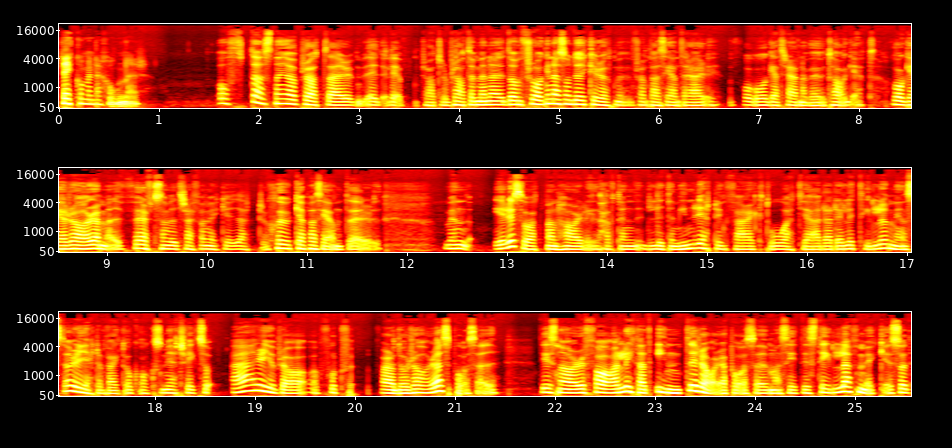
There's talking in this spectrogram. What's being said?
rekommendationer. Oftast när jag pratar, eller pratar och pratar, men eh, de frågorna som dyker upp från patienter är, våga träna överhuvudtaget? Våga röra mig? För eftersom vi träffar mycket hjärtsjuka patienter. Men är det så att man har haft en lite mindre hjärtinfarkt och åtgärdad eller till och med en större hjärtinfarkt och också med hjärtsvikt så är det ju bra att fortfarande att röra på sig. Det är snarare farligt att inte röra på sig om man sitter stilla för mycket. Så att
